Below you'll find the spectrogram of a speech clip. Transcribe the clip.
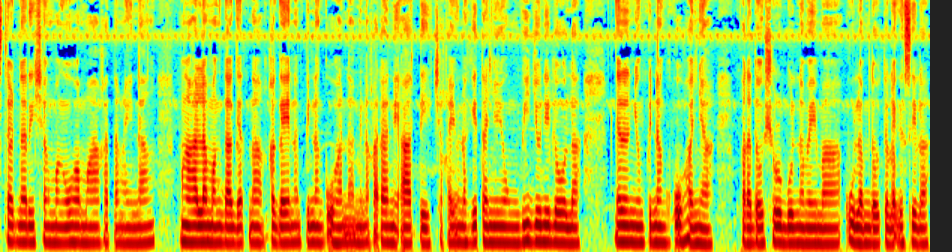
start na rin siyang manguha mga katangay ng mga halamang dagat na kagaya ng pinangkuha namin nakaraan ni ate. Tsaka yung nakita niyo yung video ni Lola, ganun yung pinangkuha niya para daw sureball na may maulam daw talaga sila.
